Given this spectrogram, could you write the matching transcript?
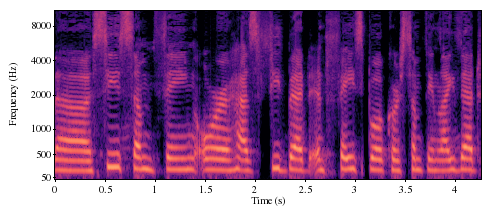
uh, sees something or has feedback in Facebook or something like that,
